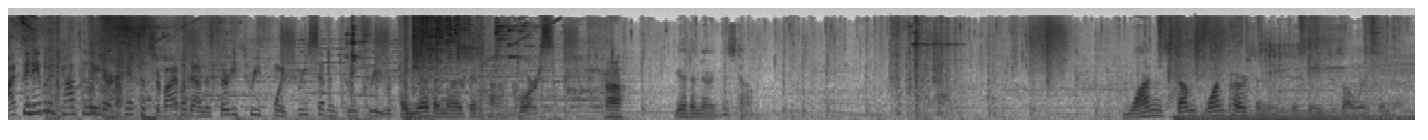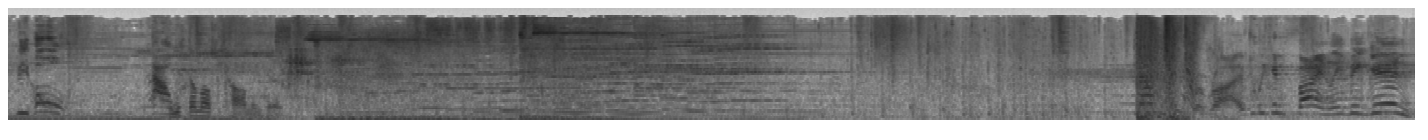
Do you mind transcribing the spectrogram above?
I've been able to calculate our chance of survival down to 33.3733 Hey, you're the nerd this time. Of course. Huh? You're the nerd this time. One some one person in this stage is always the nerd. Behold! Ow! He's the most common character. Now that you've arrived, we can finally begin.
